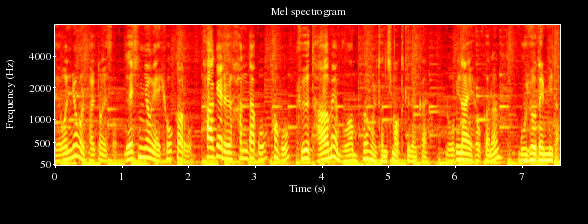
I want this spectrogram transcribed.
내원용을 발동해서 뇌신용의 효과로 파괴를 한다고 하고 그 다음에 무한 포용을 던지면 어떻게 될까요? 로비나의 효과는 무효됩니다.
